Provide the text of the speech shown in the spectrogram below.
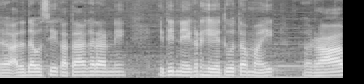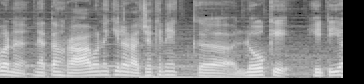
අද දවසේ කතා කරන්නේ. ඉතින් ඒකට හේතුව තමයි රාවණ නැතම් රාවණ කියල රජ කෙනෙක් ලෝකේ හිටිය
